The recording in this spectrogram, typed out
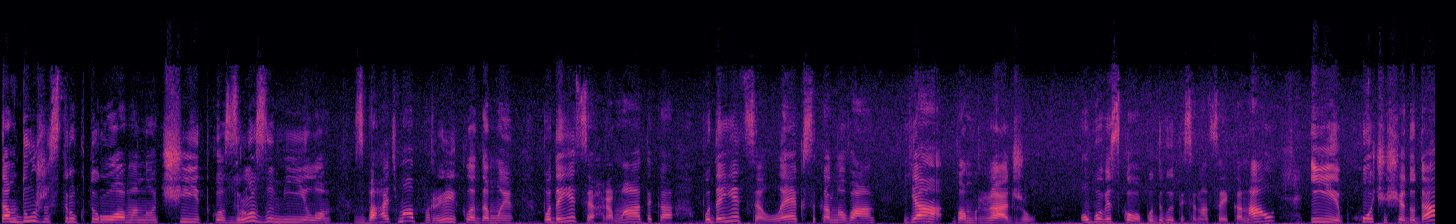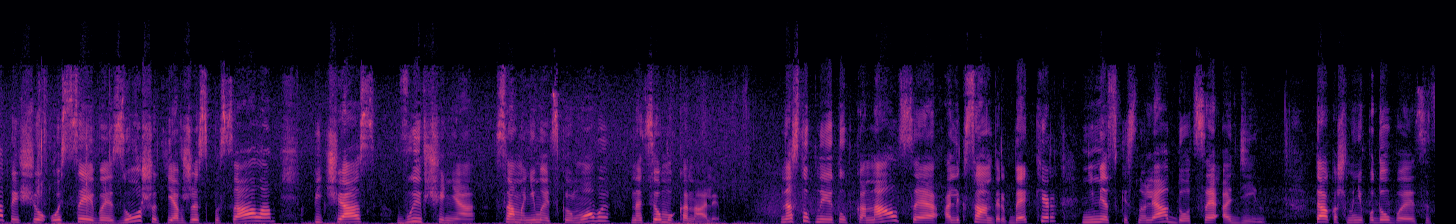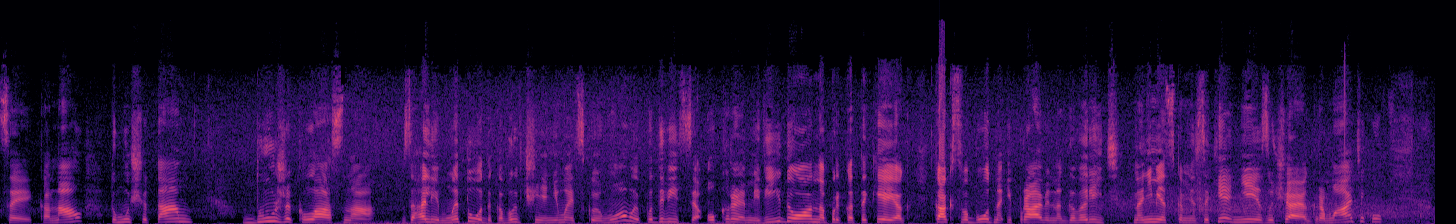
Там дуже структуровано, чітко, зрозуміло, з багатьма прикладами. Подається граматика, подається лексика нова. Я вам раджу обов'язково подивитися на цей канал. І хочу ще додати, що ось цей весь зошит я вже списала під час вивчення саме німецької мови на цьому каналі. Наступний YouTube канал це Олександр Беккер, німецький з нуля до С1. Також мені подобається цей канал, тому що там дуже класна взагалі методика вивчення німецької мови. Подивіться окремі відео, наприклад, таке як «Как свободно і правильно говорити на німецькому язикі, не изучая граматику.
